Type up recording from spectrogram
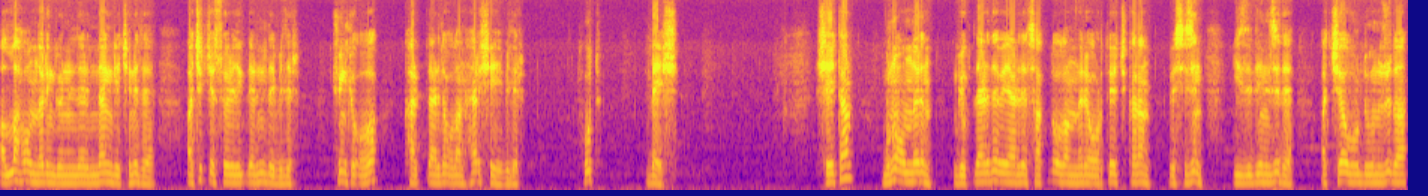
Allah onların gönüllerinden geçeni de açıkça söylediklerini de bilir. Çünkü o kalplerde olan her şeyi bilir. Hud 5 Şeytan bunu onların göklerde ve yerde saklı olanları ortaya çıkaran ve sizin gizlediğinizi de açığa vurduğunuzu da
